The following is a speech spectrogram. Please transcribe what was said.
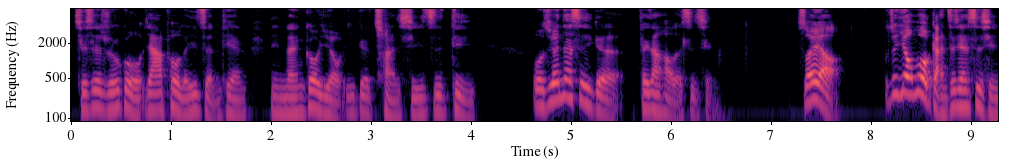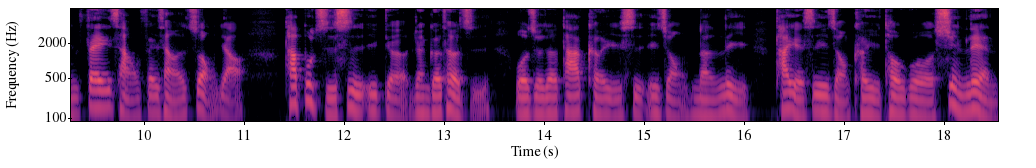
其实如果压迫了一整天，你能够有一个喘息之地，我觉得那是一个非常好的事情。所以哦，我觉得幽默感这件事情非常非常的重要。它不只是一个人格特质，我觉得它可以是一种能力，它也是一种可以透过训练、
